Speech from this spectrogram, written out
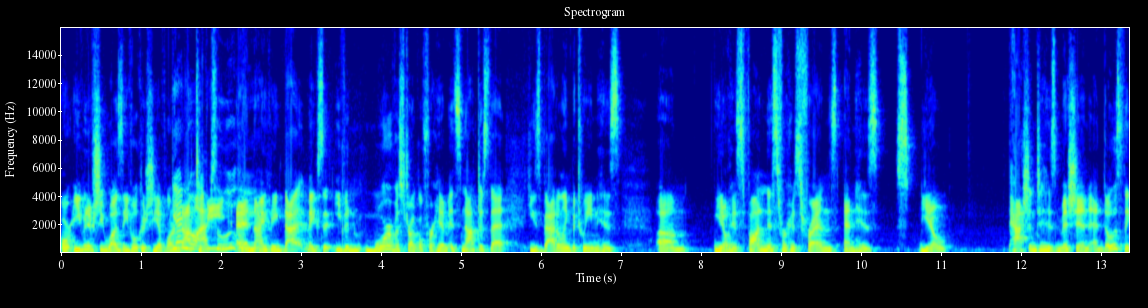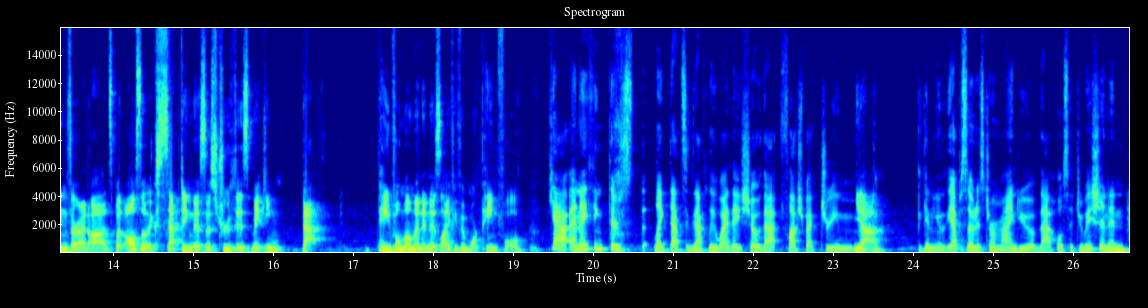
or even if she was evil, could she have learned Yeah, not no, to absolutely. be? And I think that makes it even more of a struggle for him. It's not just that he's battling between his, um, you know, his fondness for his friends and his, you know, passion to his mission, and those things are at odds. But also accepting this as truth is making that painful moment in his life even more painful. Yeah, and I think there's like that's exactly why they show that flashback dream. Yeah. beginning of the episode is to remind you of that whole situation and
